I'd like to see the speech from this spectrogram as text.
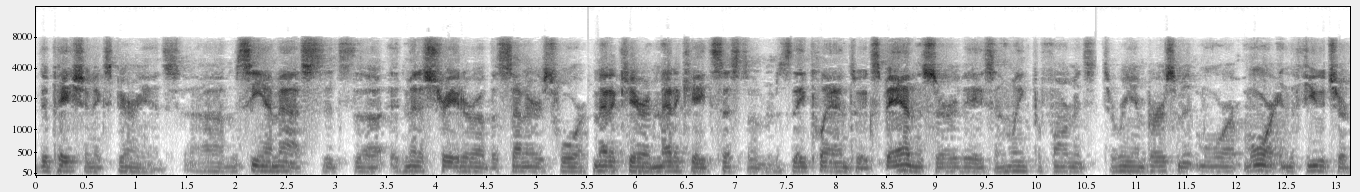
the patient experience. Um, CMS, it's the administrator of the Centers for Medicare and Medicaid Systems. They plan to expand the surveys and link performance to reimbursement more, more in the future.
